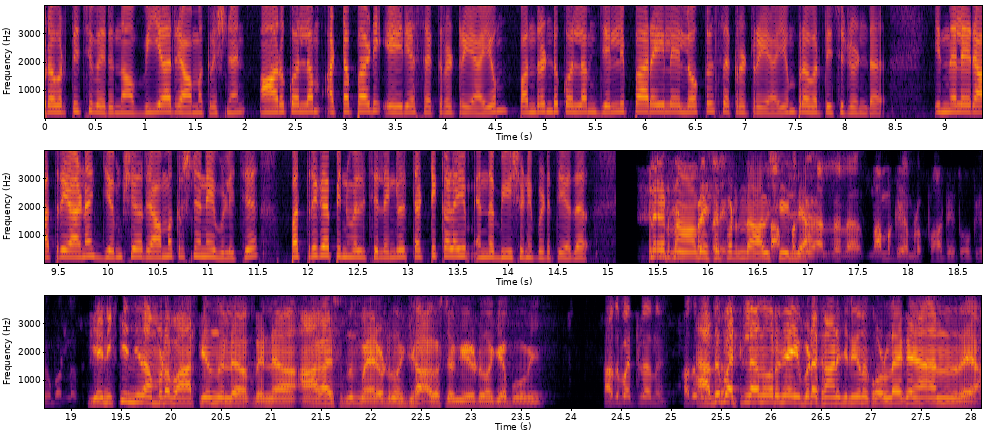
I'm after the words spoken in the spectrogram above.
പ്രവർത്തിച്ചു വരുന്ന വി ആർ രാമകൃഷ്ണൻ ആറു കൊല്ലം അട്ടപ്പാടി ഏരിയ സെക്രട്ടറിയായും പന്ത്രണ്ട് കൊല്ലം ജെല്ലിപ്പാറയിലെ ലോക്കൽ സെക്രട്ടറിയായും പ്രവർത്തിച്ചിട്ടുണ്ട്. ഇന്നലെ രാത്രിയാണ് ജംഷീർ രാമകൃഷ്ണനെ വിളിച്ച് പത്രിക പിൻവലിച്ചില്ലെങ്കിൽ തട്ടിക്കളയും എന്ന് ഭീഷണിപ്പെടുത്തിയത്. ആവേശപ്പെടേണ്ട ആവശ്യമില്ല. നമുക്ക് അല്ലല്ല നമുക്ക് നമ്മുടെ പാർട്ടിയെ തോപ്പിക്കാൻ പാടില്ല എനിക്ക് ഇനി നമ്മുടെ പാർട്ടിയൊന്നുമില്ല. പിന്നെ ആകാശത്ത് മേലോട്ട് നോക്കിയാൽ ആകാശം കീഴോട്ട് നോക്കിയാൽ ഭൂമി. അത് പറ്റില്ലെന്ന്. അത് അത് പറ്റില്ല എന്ന് പറഞ്ഞാൽ ഇവിടെ കാണിച്ചിരിക്കുന്ന കൊള്ളയൊക്കെ ഞാൻ പറയാ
